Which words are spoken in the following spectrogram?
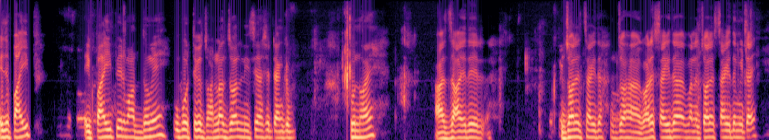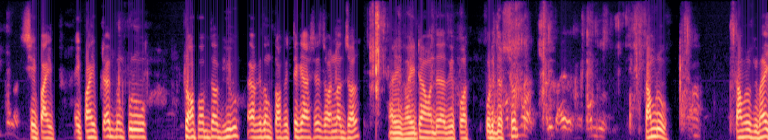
এই যে পাইপ এই পাইপের মাধ্যমে উপর থেকে ঝর্ণার জল নিচে আসে ট্যাঙ্কে পূর্ণ হয়। আর যা এদের জলের চাহিদা হ্যাঁ, ঘরের চাহিদা মানে জলের চাহিদা মিটায় সেই পাইপ এই পাইপটা একদম পুরো টপ অফ দ্য ভিউ একদম টপের থেকে আসে ঝর্ণার জল। আর এই ভাইটা আমাদের আজকে পথ পরিদর্শক। তামরু? তামরু কি ভাই?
